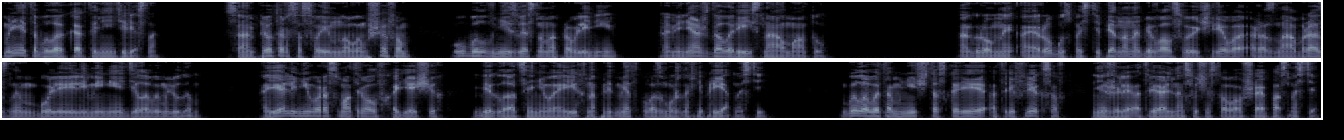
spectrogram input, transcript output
Мне это было как-то неинтересно. Сам Петр со своим новым шефом убыл в неизвестном направлении, а меня ждал рейс на Алма-Ату. Огромный аэробус постепенно набивал свое чрево разнообразным, более или менее деловым людом, а я лениво рассматривал входящих, бегло оценивая их на предмет возможных неприятностей. Было в этом нечто скорее от рефлексов, нежели от реально существовавшей опасности.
